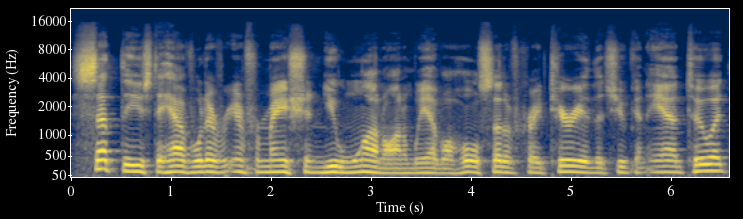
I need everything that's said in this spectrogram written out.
set these to have whatever information you want on them. We have a whole set of criteria that you can add to it.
